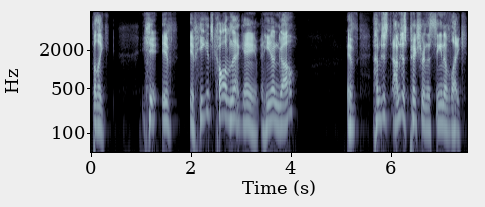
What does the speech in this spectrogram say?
But like if if he gets called in that game and he doesn't go, if I'm just I'm just picturing the scene of like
